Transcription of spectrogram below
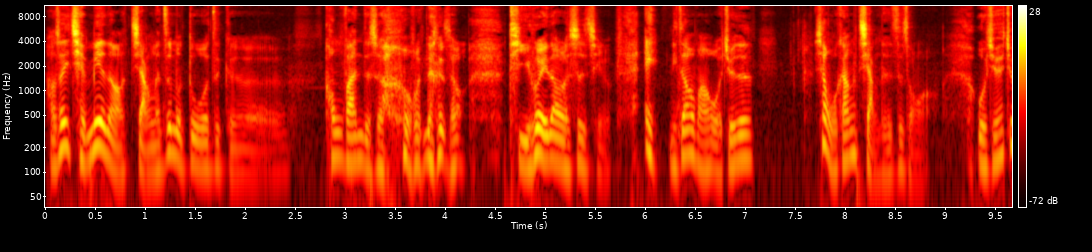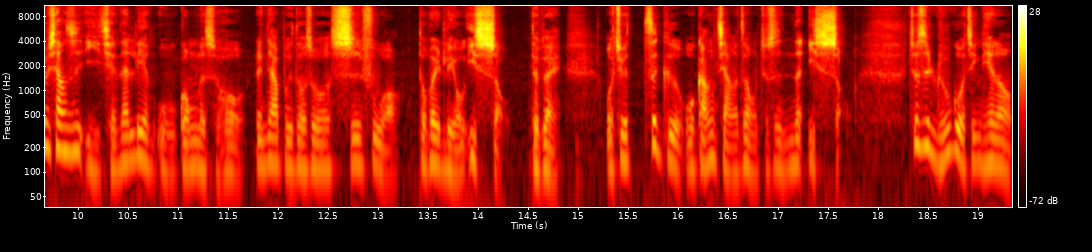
好，所以前面哦讲了这么多这个空翻的时候，我那个时候体会到的事情，哎，你知道吗？我觉得像我刚刚讲的这种哦。我觉得就像是以前在练武功的时候，人家不是都说师傅哦都会留一手，对不对？我觉得这个我刚讲的这种就是那一手，就是如果今天哦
